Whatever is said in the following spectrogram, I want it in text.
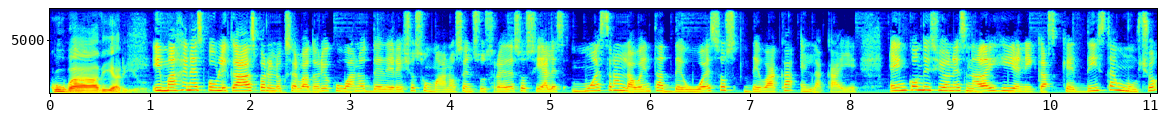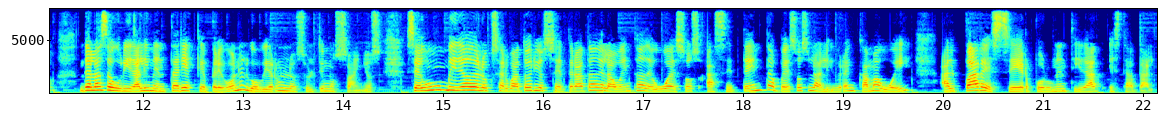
Cuba a diario. Imágenes publicadas por el Observatorio Cubano de Derechos Humanos en sus redes sociales muestran la venta de huesos de vaca en la calle, en condiciones nada higiénicas que distan mucho de la seguridad alimentaria que pregona el gobierno en los últimos años. Según un video del observatorio, se trata de la venta de huesos a 70 pesos la libra en Camagüey, al parecer por una entidad estatal.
